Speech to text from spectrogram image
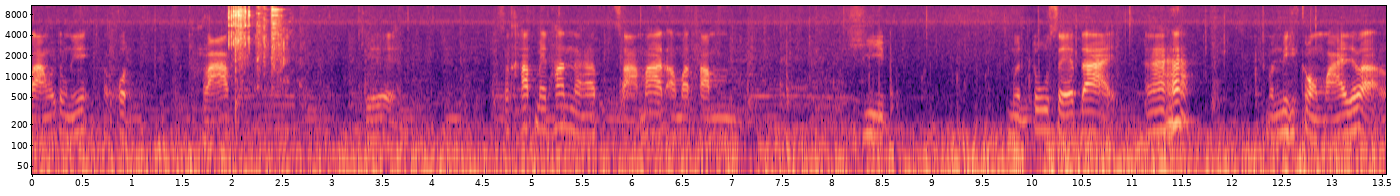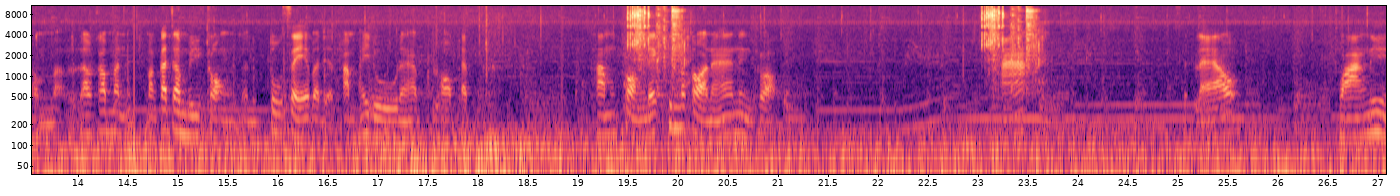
วางไว้ตรงนี้แล้วกดคราฟโอเคสครับเมทัลนะครับ สามารถเอามาทำหีบเหมือนตู้เซฟได้นะฮะ มันมีกล่องไม้ใช่ป่ะแล้วก็มันมันก็จะมีกล่องเหมือนตู้เซฟอะเดี๋ยวทำให้ดูนะครับรอแป๊บทำกล่องเล็กขึ้นมาก่อนนะฮะหนึ่งกล่องฮะเสร็จแล้ว วางนี่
